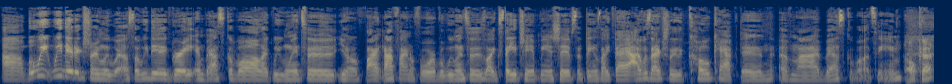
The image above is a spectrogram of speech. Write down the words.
Um, but we, we did extremely well. So we did great in basketball. Like we went to, you know, fi- not final four, but we went to like state championships and things like that. I was actually the co-captain of my basketball team. Okay.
